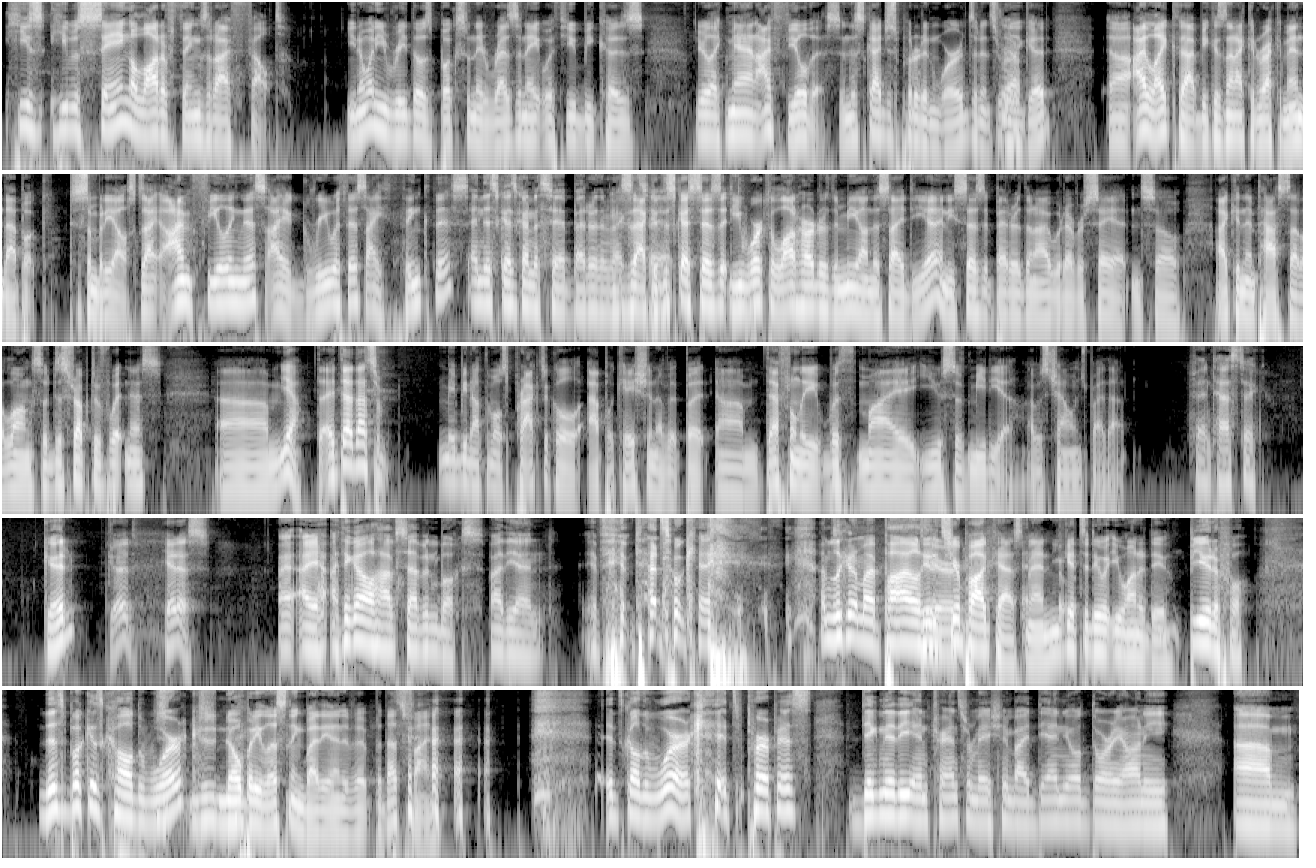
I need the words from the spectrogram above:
he's he was saying a lot of things that I felt. You know when you read those books and they resonate with you because you're like, man, I feel this, and this guy just put it in words, and it's really Yeah. good. Uh, I like that because then I can recommend that book to somebody else because I'm feeling this, I agree with this, I think this, And this guy's gonna say it better than I Exactly. This say guy says that he worked a lot harder than me on this idea, and he says it better than I would ever say it, and so I can then pass that along. So disruptive witness, um, yeah, th- that, that's maybe not the most practical application of it, but um, definitely with my use of media, I was challenged by that. Fantastic. Good. Good. Hit us. I, I I think I'll have seven books by the end, if if that's okay. I'm looking at my pile Dude, here. it's your podcast, man. You get to do what you want to do. Beautiful. This book is called Work. There's nobody listening by the end of it, but that's fine. It's called Work. Its Purpose, Dignity, and Transformation by Daniel Doriani. Um,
